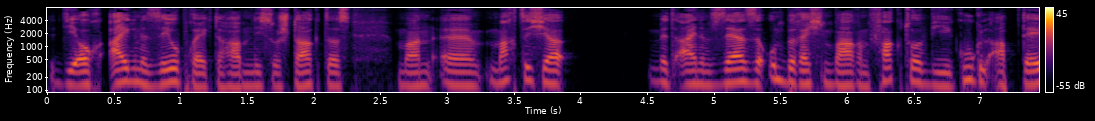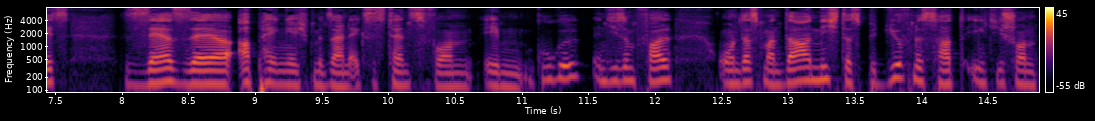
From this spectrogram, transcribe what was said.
die auch eigene SEO-Projekte haben, nicht so stark, dass man äh, macht sich ja mit einem sehr, sehr unberechenbaren Faktor wie Google Updates sehr, sehr abhängig mit seiner Existenz von eben Google in diesem Fall. Und dass man da nicht das Bedürfnis hat, irgendwie schon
